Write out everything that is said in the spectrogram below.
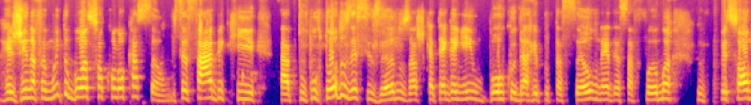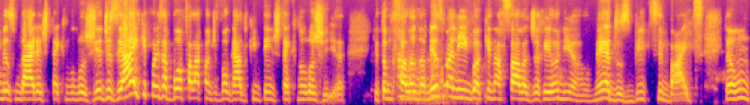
Regina, foi muito boa a sua colocação. Você sabe que ah, por todos esses anos, acho que até ganhei um pouco da reputação, né, dessa fama, do pessoal mesmo da área de tecnologia dizer, ai, que coisa boa falar com um advogado que entende tecnologia, que estamos falando a mesma língua aqui na sala de reunião, né, dos bits e bytes. Então,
